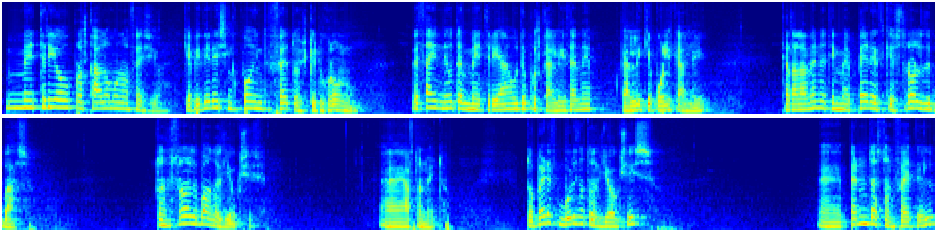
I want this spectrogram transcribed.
μέτριο προ καλό μονοθέσιο. Και επειδή Racing Point φέτος και του χρόνου δεν θα είναι ούτε μέτρια ούτε προς καλή, θα είναι καλή και πολύ καλή, καταλαβαίνει ότι με Πέρεθ και Στρόλ δεν πας. Τον Στρόλ δεν μπορεί να το διώξεις. Ε, αυτονόητο. Τον Πέρεθ που μπορείς να τον διώξεις ε, παίρνοντας τον Φέτελ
